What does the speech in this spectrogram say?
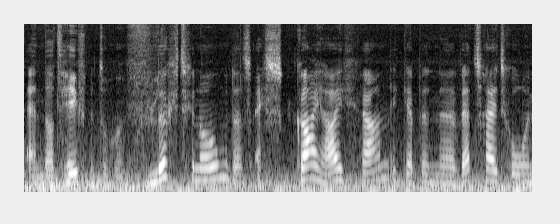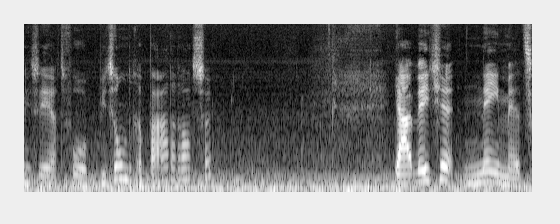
En dat heeft me toch een vlucht genomen. Dat is echt sky high gegaan. Ik heb een wedstrijd georganiseerd voor bijzondere paardenrassen. Ja, weet je, neem het.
